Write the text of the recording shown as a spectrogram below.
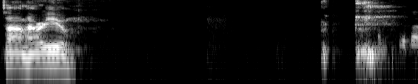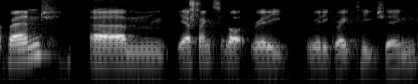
Tom, how are you? Good, my friend. Um, yeah, thanks a lot. Really, really great teaching,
